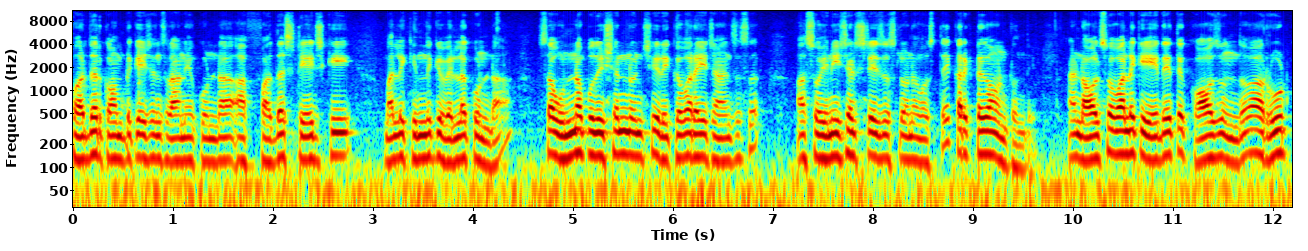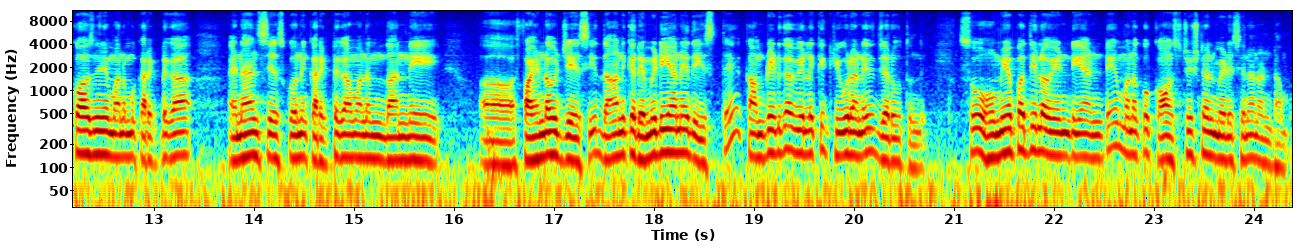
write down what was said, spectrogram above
ఫర్దర్ కాంప్లికేషన్స్ రానివ్వకుండా ఆ ఫర్దర్ స్టేజ్కి మళ్ళీ కిందకి వెళ్ళకుండా సో ఉన్న పొజిషన్ నుంచి రికవర్ అయ్యే ఛాన్సెస్ సో ఇనీషియల్ స్టేజెస్లోనే వస్తే కరెక్ట్గా ఉంటుంది. అండ్ ఆల్సో వాళ్ళకి ఏదైతే కాజ్ ఉందో ఆ రూట్ కాజ్ని మనం కరెక్ట్గా ఎన్హాన్స్ చేసుకొని కరెక్ట్గా మనం దాన్ని ఫైండ్ అవుట్ చేసి దానికి రెమెడీ అనేది ఇస్తే కంప్లీట్గా వీళ్ళకి క్యూర్ అనేది జరుగుతుంది. సో హోమియోపతిలో ఏంటి అంటే మనకు కాన్స్టిట్యూషనల్ మెడిసిన్ అని అంటాము.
